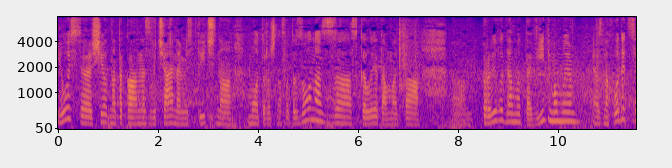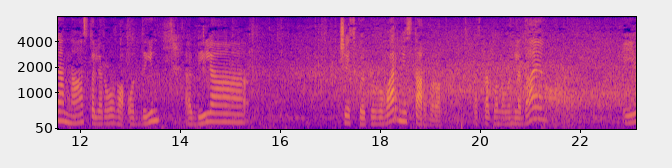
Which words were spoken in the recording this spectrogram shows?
І ось е, ще одна така незвичайна містична моторошна фотозона з скелетами та привидами та відьмами знаходиться на Столярова 1 е, біля чеської пивоварні Старгород. Ось так воно виглядає. І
